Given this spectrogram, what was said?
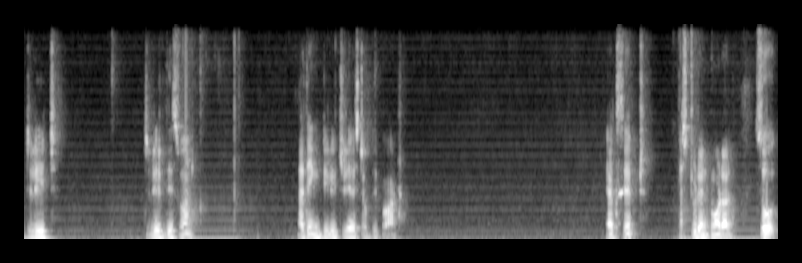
Delete delete this one. I think delete rest of the part. Except a student model. So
